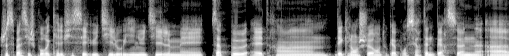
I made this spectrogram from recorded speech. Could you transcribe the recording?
Je sais pas si je pourrais qualifier c'est utile ou inutile, mais ça peut être un déclencheur, en tout cas pour certaines personnes, à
